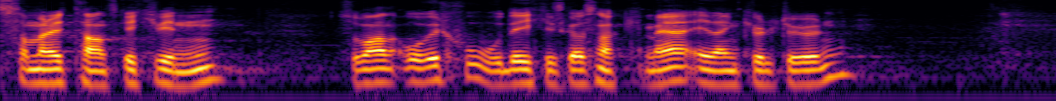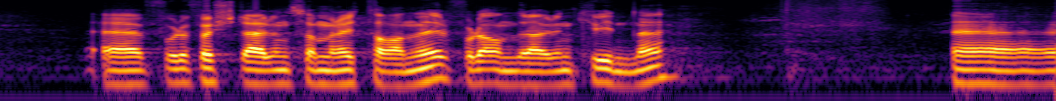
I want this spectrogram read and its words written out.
samaritanske kvinnen, som han overhodet ikke skal snakke med i den kulturen. Eh, for det første er hun samaritaner, for det andre er hun kvinne. Eh,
